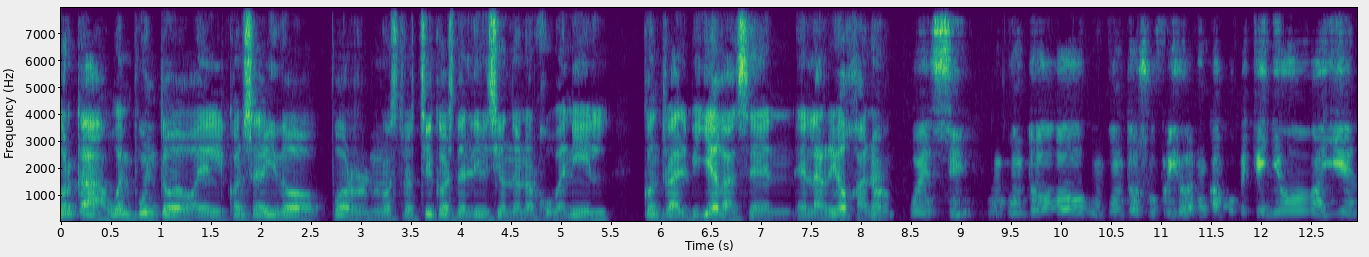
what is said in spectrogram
Gorka, buen punto el conseguido por nuestros chicos del División de Honor Juvenil contra el Villegas en, La Rioja, ¿no? Pues sí, un punto, un punto sufrido en un campo pequeño allí en,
